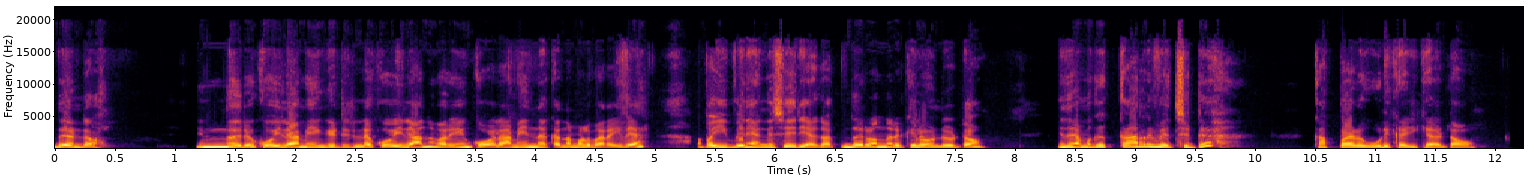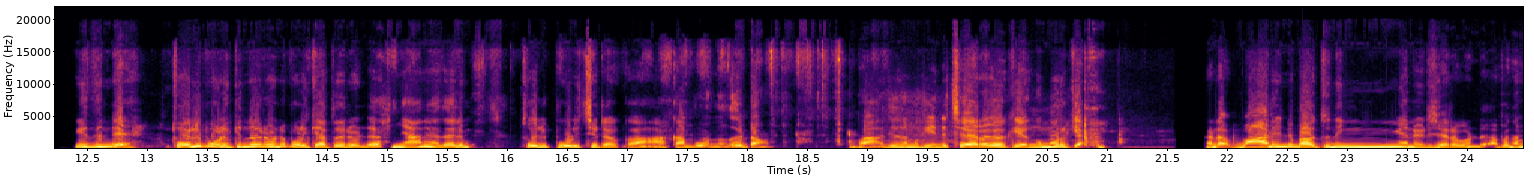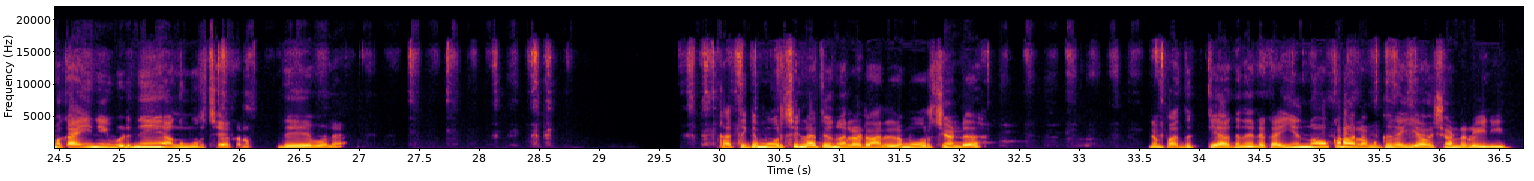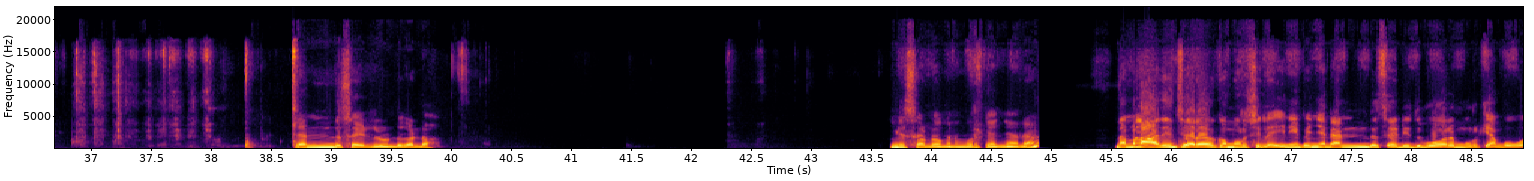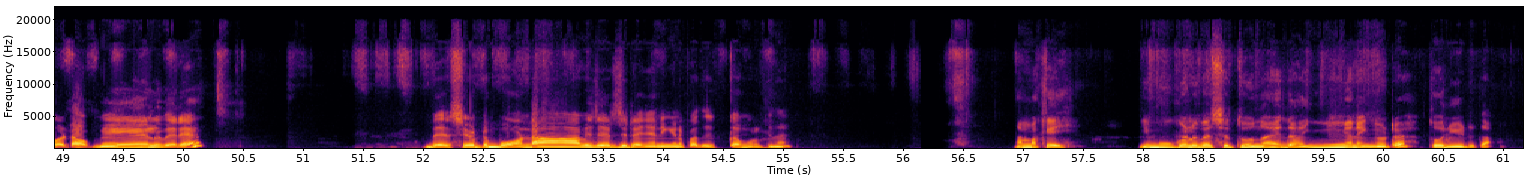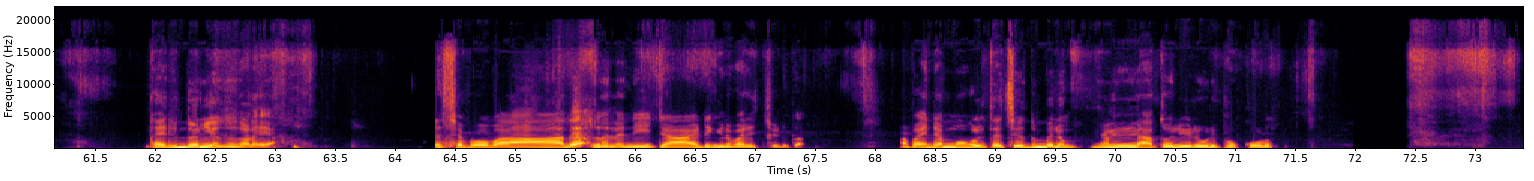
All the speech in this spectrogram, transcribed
ഇത് കണ്ടോ ഇന്നൊരു കൊയിലാമീൻ കിട്ടിയിട്ടുണ്ട്. കൊയില എന്ന് പറയും കോലാമീൻ എന്നൊക്കെ നമ്മൾ പറയില്ലേ? അപ്പൊ ഇവനെ അങ്ങ് ശരിയാക്കാം. ഇതൊരു ഒന്നര കിലോ ഉണ്ട് കേട്ടോ. ഇത് നമുക്ക് കറി വെച്ചിട്ട് കപ്പയുടെ കൂടി കഴിക്കാം കേട്ടോ. ഇതിന്റെ തൊലി പൊളിക്കുന്നവരുണ്ട് പൊളിക്കാത്തവരുണ്ട്. ഞാൻ ഏതായാലും തൊലി പൊളിച്ചിട്ടൊക്കെ ആക്കാൻ പോകുന്നത് കേട്ടോ. അപ്പൊ ആദ്യം നമുക്ക് ഇതിന്റെ ചിറകൊക്കെ അങ്ങ് മുറിക്കാം. കണ്ടോ? വാലിന്റെ ഭാഗത്തുനിന്ന് ഇങ്ങനെ ഒരു ചിറകുണ്ട്. അപ്പൊ നമുക്ക് അതിന് ഇവിടുന്നേ അങ്ങ് മുറിച്ചേക്കണം. ഇതേപോലെ. കത്തിക്ക് മൂർച്ചയില്ലാത്തൊന്നുമല്ല കേട്ടോ. നല്ല മൂർച്ചയുണ്ട്. ഞാൻ പതുക്കെ ആക്കുന്നുണ്ട് കയ്യിൽ നോക്കണമല്ലോ. നമുക്ക് കൈ ആവശ്യമുണ്ടല്ലോ ഇനി. രണ്ട് സൈഡിലുണ്ട് കണ്ടോ? ഈ സൈഡും അങ്ങനെ മുറിക്കാൻ ഞാൻ നമ്മൾ ആദ്യം ചിറകൊക്കെ മുറിച്ചില്ല? ഇനിയിപ്പോ ഞാൻ രണ്ട് സൈഡ് ഇതുപോലെ മുറിക്കാൻ പോവുക കേട്ടോ. മേൾ വരെ. ദശയൊട്ടും പോണ്ട വിചാരിച്ചിട്ടാ ഞാൻ ഇങ്ങനെ പതുക്കെ മുറിക്കുന്നത് നമുക്കേ ഈ മുകൾ വശത്തു നിന്ന് ഇത് ഇങ്ങനെ ഇങ്ങോട്ട് തൊലി എടുക്കാം കരിന്തൊലി അങ്ങ് കളയാം. വശ പോവാതെ നല്ല നീറ്റായിട്ട് ഇങ്ങനെ വലിച്ചെടുക്കാം. അപ്പൊ അതിന്റെ മുകളിലത്തെ ചെതുമ്പലും എല്ലാ തൊലിയുടെ കൂടി പൊക്കോളും.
